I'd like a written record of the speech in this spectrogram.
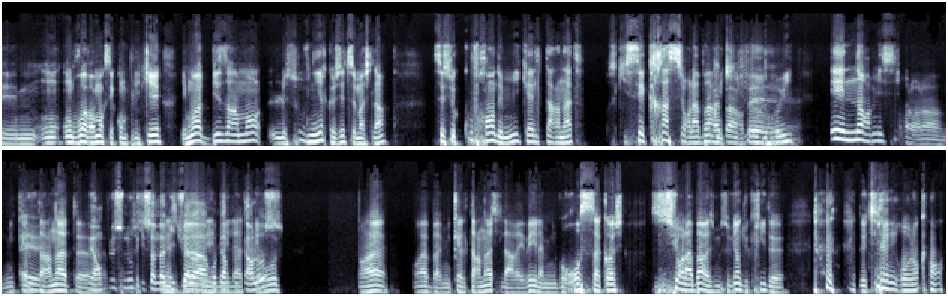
on, voit vraiment que c'est compliqué. Et moi, bizarrement, le souvenir que j'ai de ce match-là, c'est ce coup franc de Michael Tarnat, qui s'écrase sur la barre, mais qui fait un bruit énorme ici. Oh là là, Michael eh, Tarnat. mais en plus, nous qui sommes habitués à Roberto Carlos. Ouais, ouais, bah, Michael Tarnat, il est arrivé, il a mis une grosse sacoche sur la barre. Et je me souviens du cri de, de Thierry Roland quand,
